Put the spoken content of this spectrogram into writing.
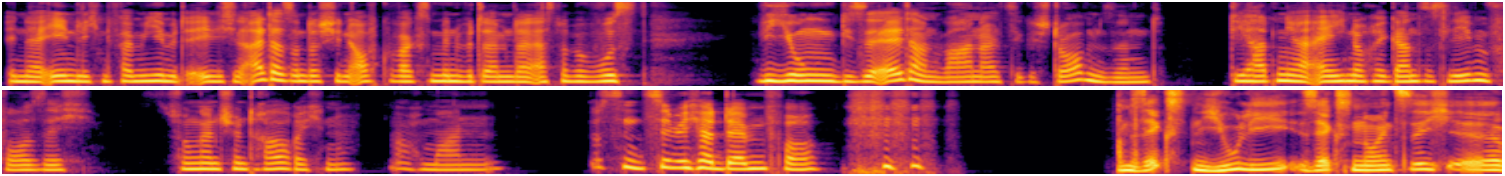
in einer ähnlichen Familie mit ähnlichen Altersunterschieden aufgewachsen bin, wird einem dann erstmal bewusst, wie jung diese Eltern waren, als sie gestorben sind. Die hatten ja eigentlich noch ihr ganzes Leben vor sich. Ist schon ganz schön traurig, ne? Ach man, das ist ein ziemlicher Dämpfer. Am 6. Juli 96 äh,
